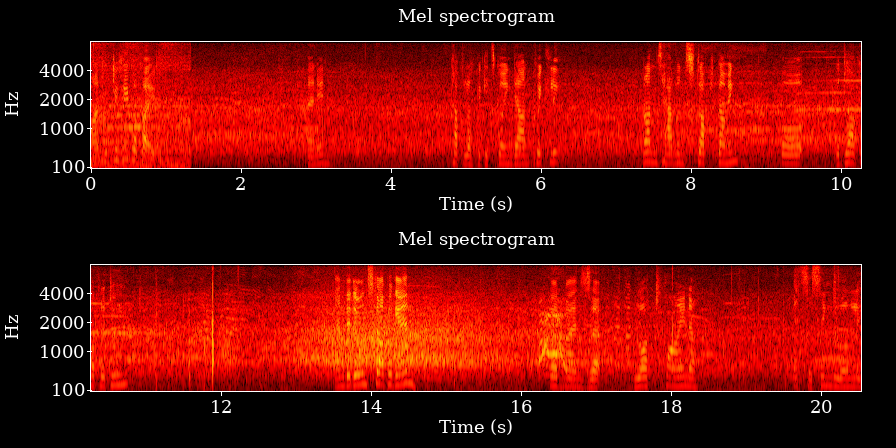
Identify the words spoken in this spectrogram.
153 for 5. And in. Couple of wickets going down quickly. Runs haven't stopped coming for the Dhaka platoon. And they don't stop again. Third man's a lot finer. Gets a single only.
